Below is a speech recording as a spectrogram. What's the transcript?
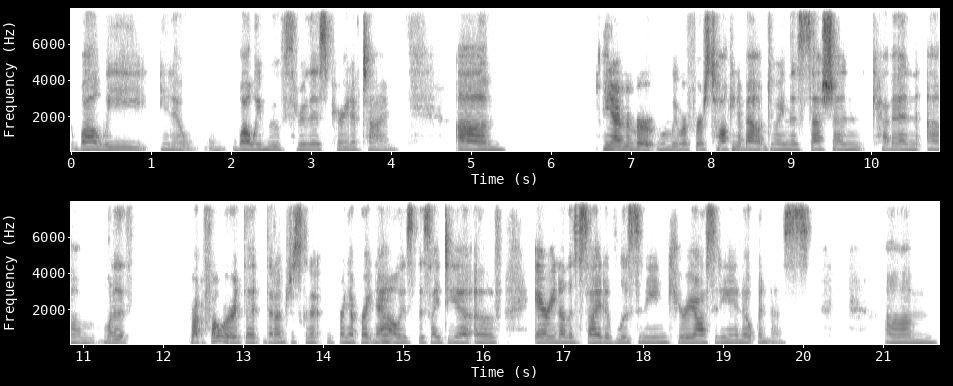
while we, you know, while we move through this period of time. Um, you know, I remember when we were first talking about doing this session, Kevin, um, one of the brought forward that that I'm just going to bring up right now is this idea of erring on the side of listening, curiosity, and openness. Um,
